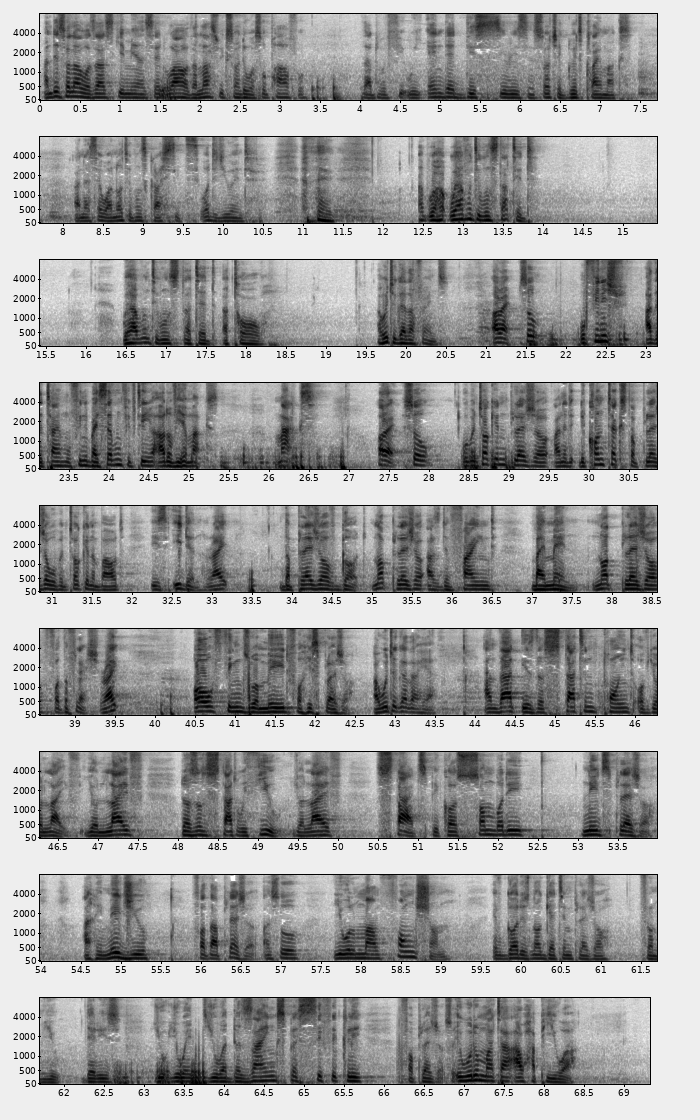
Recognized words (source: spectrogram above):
And this fellow was asking me and said, "Wow, the last week Sunday was so powerful that we we ended this series in such a great climax." And I said, "We're not even scratched it. What did you end? we haven't even started." We haven't even started at all. Are we together, friends? All right. So we'll finish at the time. We'll finish by 7:15. You're out of here, max. Max. All right. So we've been talking pleasure, and the context of pleasure we've been talking about is Eden, right? The pleasure of God, not pleasure as defined by men, not pleasure for the flesh, right? All things were made for His pleasure. Are we together here? And that is the starting point of your life. Your life doesn't start with you, your life starts because somebody needs pleasure and he made you for that pleasure. And so you will malfunction if God is not getting pleasure from you. There is you you were you were designed specifically for pleasure. So it wouldn't matter how happy you are.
